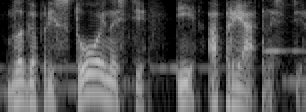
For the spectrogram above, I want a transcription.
благопристойности и опрятности.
